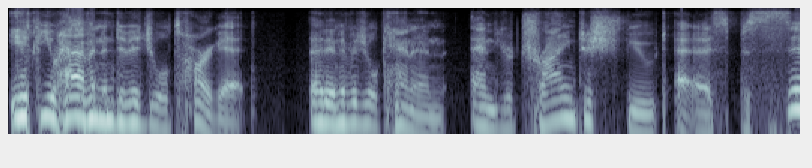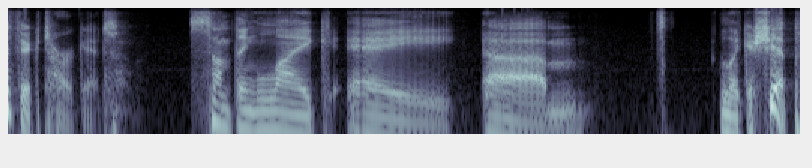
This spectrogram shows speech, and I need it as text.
if you have an individual target, an individual cannon, and you're trying to shoot at a specific target, something like a um, like a ship,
